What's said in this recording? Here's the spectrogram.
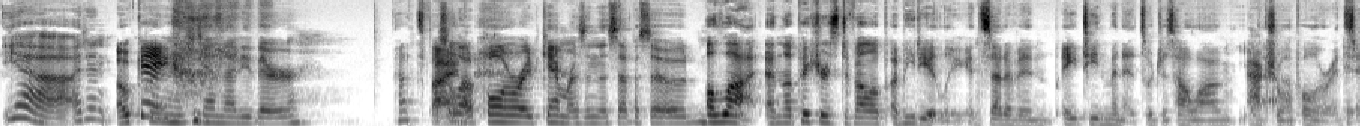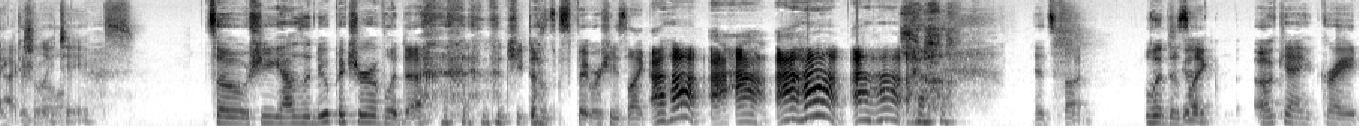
yeah, I didn't Okay. understand that either. That's There's fine. a lot of Polaroid cameras in this episode. A lot, and the pictures develop immediately instead of in 18 minutes, which is how long actual Yeah, Polaroids it take actually takes. So she has a new picture of Linda, and then she does the spit where she's like, aha, aha, aha, aha. It's fun. Linda's like, okay, great.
